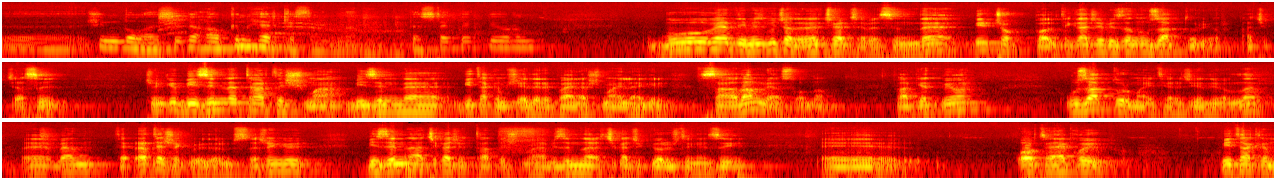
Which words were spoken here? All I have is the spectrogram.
Ee, şimdi dolayısıyla halkın her kesiminden destek bekliyorum. Bu verdiğimiz mücadele çerçevesinde birçok politikacı bizden uzak duruyor açıkçası. Çünkü bizimle tartışma, bizimle bir takım şeyleri paylaşmayla ilgili sağdan veya soldan fark etmiyor. Uzak durmayı tercih ediyorlar. Ee, Ben tekrar teşekkür ediyorum size. Çünkü bizimle açık açık tartışmaya, bizimle açık açık görüşlerinizi ortaya koyup bir takım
